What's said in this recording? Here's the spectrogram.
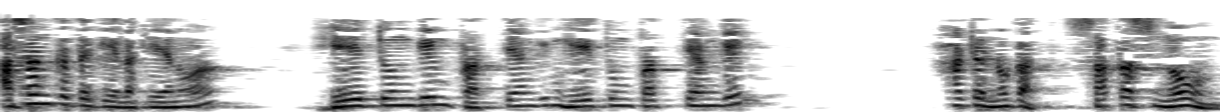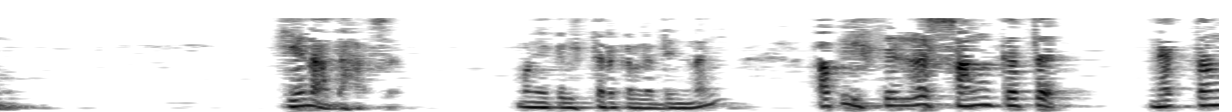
අසංකත කියලා කියනවා හේතුන්ගෙන් ප්‍රත්‍යයන්ගෙන් හේතුන් ප්‍රත්‍යයන්ගෙන් හට නොගත් සකස් නොවුන් කියන අදහස. මම ඒක විස්තර කරලා දෙන්නම්. අපි ඉස්සෙල්ලා සංකත නැත්තම්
